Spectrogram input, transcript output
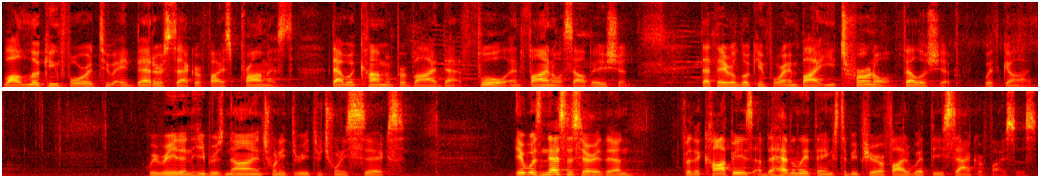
while looking forward to a better sacrifice promised that would come and provide that full and final salvation that they were looking for and by eternal fellowship with God. We read in Hebrews 9 23 through 26. It was necessary then for the copies of the heavenly things to be purified with these sacrifices,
